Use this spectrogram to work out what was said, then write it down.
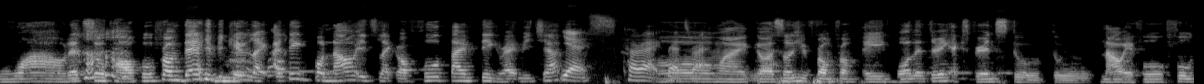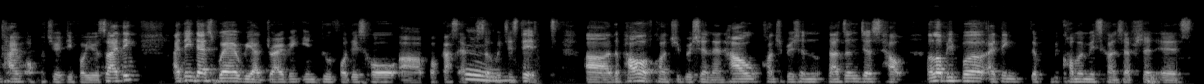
Wow, that's so powerful. From there, it became like I think for now it's like a full time thing, right, Min Chia? Yes, correct. Oh that's right. Oh my god! Yeah. So you from from a volunteering experience to to now a full full time opportunity for you. So I think I think that's where we are driving into for this whole uh podcast episode, mm. which is this uh the power of contribution and how contribution doesn't just help. A lot of people, I think the common misconception is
